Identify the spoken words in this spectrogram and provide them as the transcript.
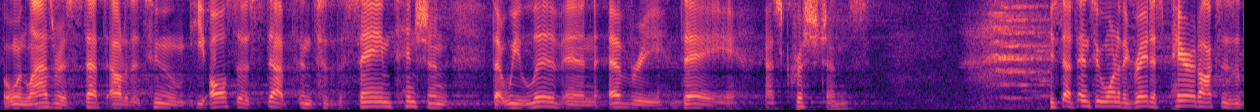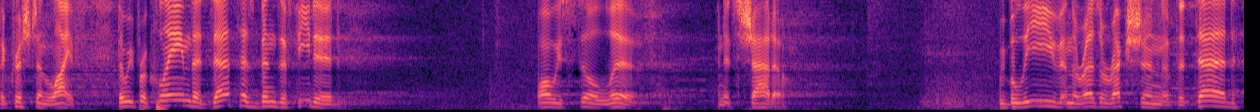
But when Lazarus stepped out of the tomb, he also stepped into the same tension that we live in every day as Christians. He stepped into one of the greatest paradoxes of the Christian life that we proclaim that death has been defeated while we still live in its shadow. We believe in the resurrection of the dead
